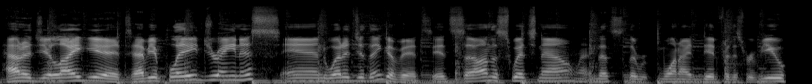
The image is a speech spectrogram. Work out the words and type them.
How did you like it? Have you played Drainus? And what did you think of it? It's uh, on the Switch now. That's the one I did for this review.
